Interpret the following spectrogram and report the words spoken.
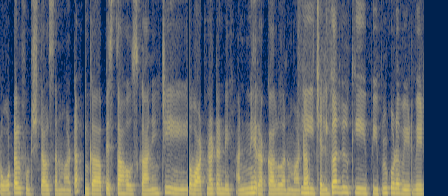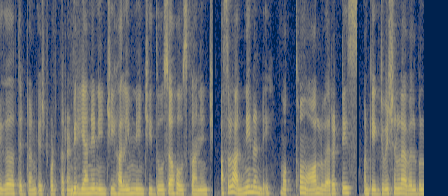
టోటల్ ఫుడ్ స్టాల్స్ అన్నమాట. ఇంకా పిస్తా హౌస్ కానించి వాట్నట్ అండి. అన్ని రకాలు అన్నమాట. ఈ చలిగాలులకి పీపుల్ కూడా వేడి వేడిగా తినడానికి ఇష్టపడతారండి బిర్యానీ నుంచి హలీం నుంచి దోశ హౌస్ కానించి అసలు అన్నీనండి. మొత్తం ఆల్ వెరైటీస్ మనకి ఎగ్జిబిషన్లో అవైలబుల్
